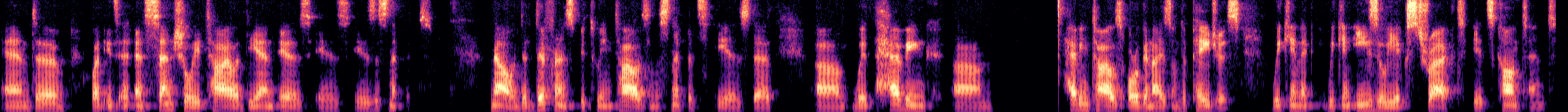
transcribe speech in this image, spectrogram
and uh, what it's essentially tile at the end is is is a snippet. Now the difference between tiles and the snippets is that um, with having um, having tiles organized on the pages, we can we can easily extract its content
